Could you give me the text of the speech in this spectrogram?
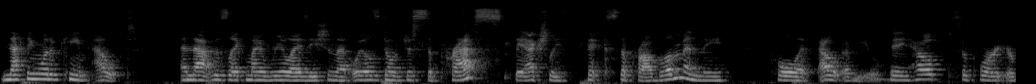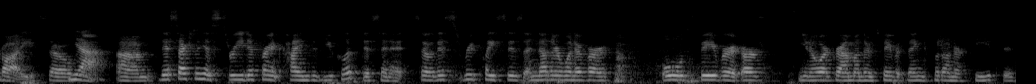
nothing would have came out. And that was like my realization that oils don't just suppress, they actually fix the problem and they pull it out of you. they help support your body. So Yeah. Um, this actually has three different kinds of eucalyptus in it. So this replaces another one of our old favorite, our you know our grandmother's favorite thing to put on our feet is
